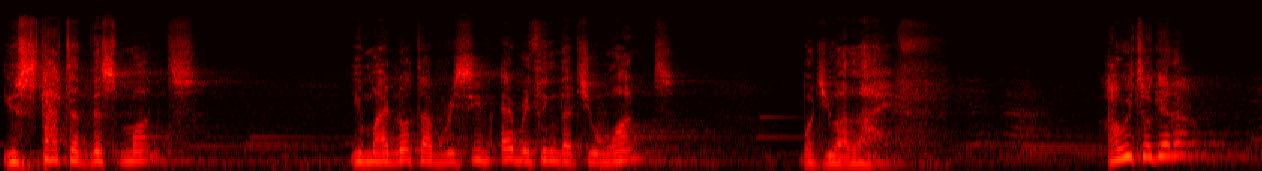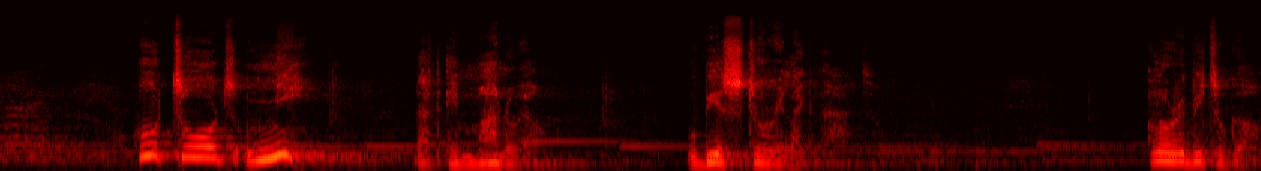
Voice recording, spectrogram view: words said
You started this month. You might not have received everything that you want, but you are alive. Are we together? Who told me that Emmanuel will be a story like that? Glory be to God.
